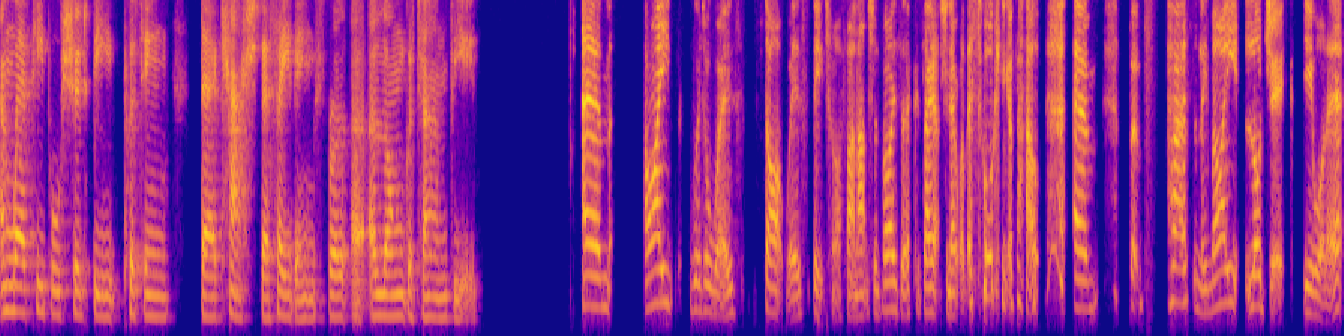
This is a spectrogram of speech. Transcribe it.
and where people should be putting their cash, their savings for a, a longer term view? Um, I would always start with speak to a financial advisor because they actually know what they're talking about. Um, but personally, my logic view on it,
